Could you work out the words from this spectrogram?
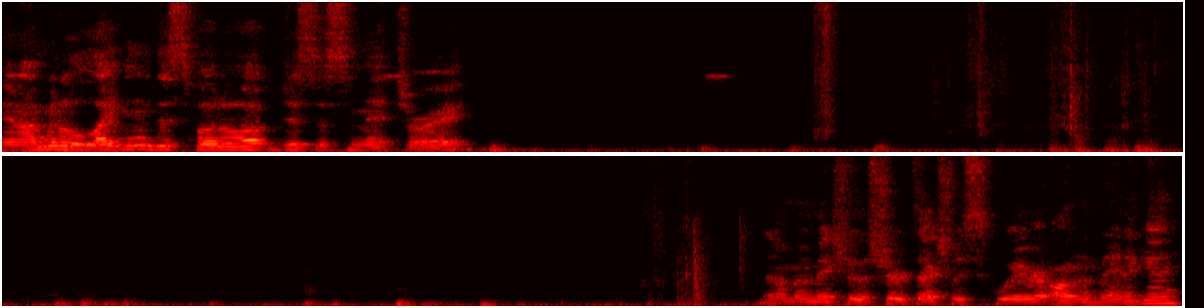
And I'm going to lighten this photo up just a smidge, all right? Then I'm going to make sure the shirt's actually square on the mannequin.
